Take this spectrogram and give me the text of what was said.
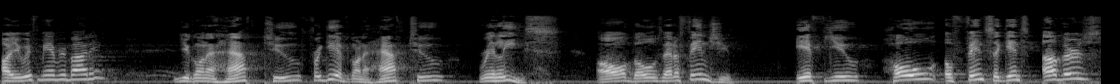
Are you with me, everybody? You're going to have to forgive. You're going to have to release all those that offend you. If you hold offense against others,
